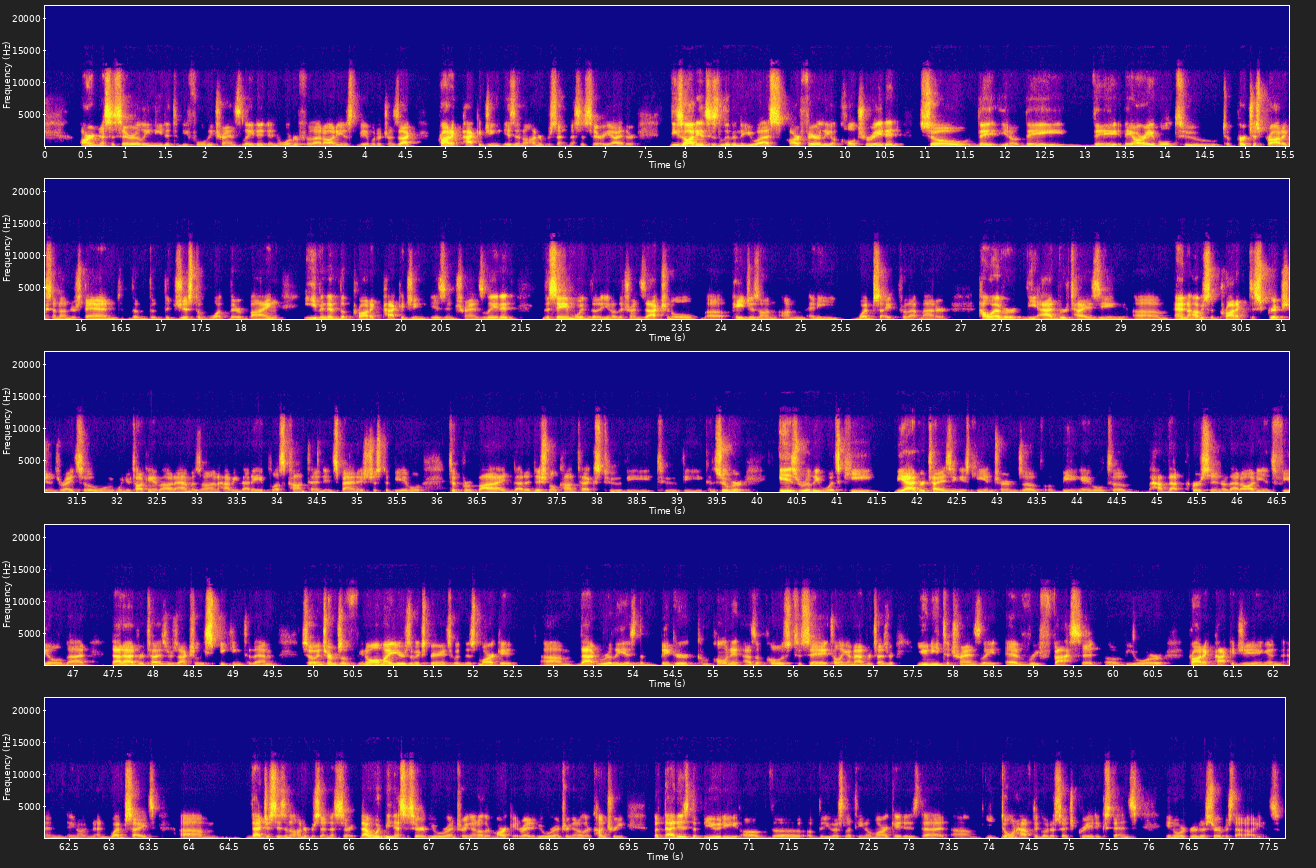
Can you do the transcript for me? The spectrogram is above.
aren't necessarily needed to be fully translated in order for that audience to be able to transact. Product packaging isn't 100% necessary either. These audiences live in the US, are fairly acculturated, so they you know they they they are able to to purchase products and understand the, the the, gist of what they're buying even if the product packaging isn't translated the same with the you know the transactional uh, pages on on any website for that matter However, the advertising um, and obviously product descriptions, right? So when, when, you're talking about Amazon having that A plus content in Spanish, just to be able to provide that additional context to the to the consumer, is really what's key. The advertising is key in terms of of being able to have that person or that audience feel that that advertiser is actually speaking to them. So in terms of you know all my years of experience with this market, um, that really is the bigger component as opposed to say telling an advertiser you need to translate every facet of your product packaging and and you know and, and websites um, that just isn't 100% necessary that would be necessary if you were entering another market right if you were entering another country but that is the beauty of the of the us latino market is that um, you don't have to go to such great extents in order to service that audience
